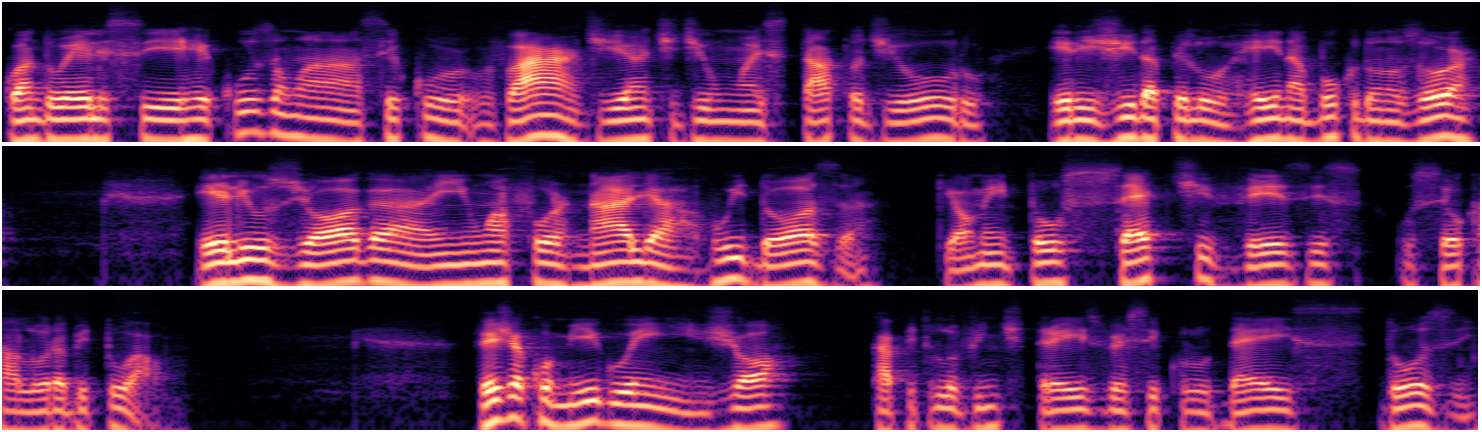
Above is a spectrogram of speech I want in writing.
quando eles se recusam a se curvar diante de uma estátua de ouro erigida pelo rei Nabucodonosor, ele os joga em uma fornalha ruidosa que aumentou sete vezes o seu calor habitual. Veja comigo em Jó, capítulo 23, versículo 10, 12,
